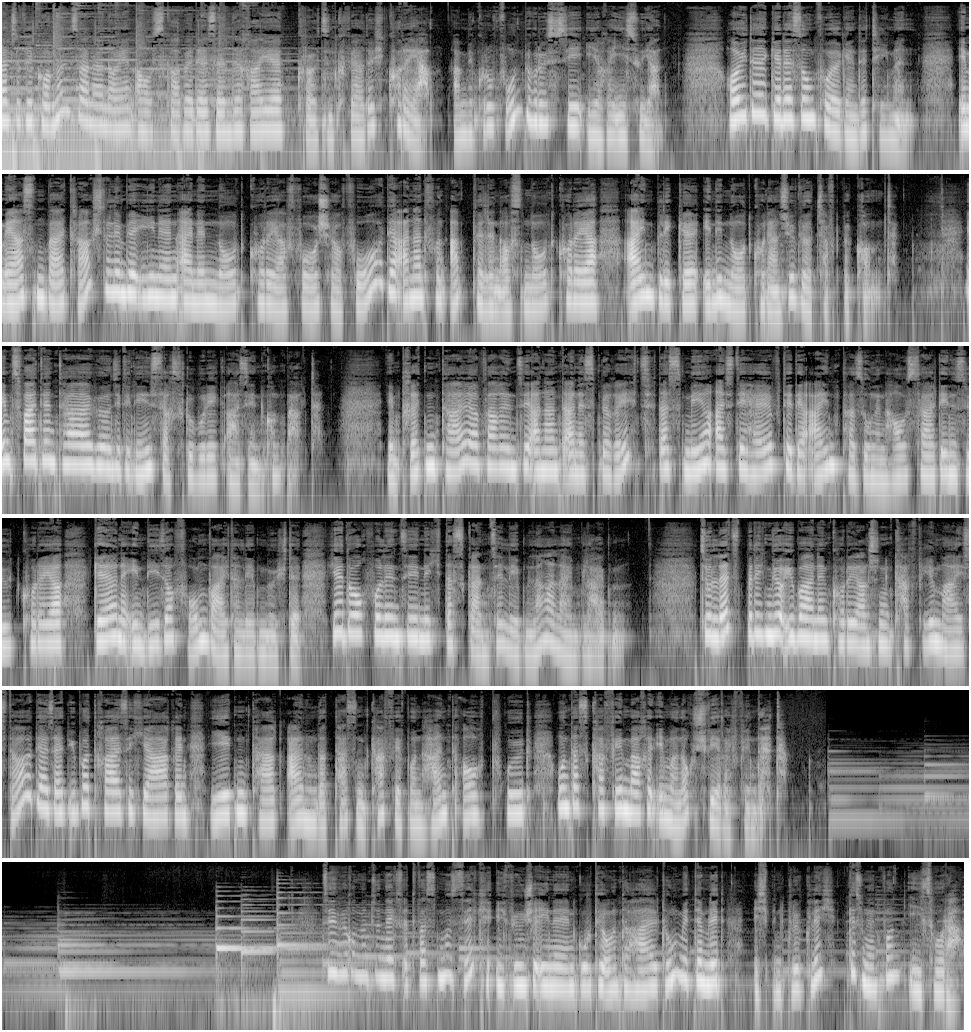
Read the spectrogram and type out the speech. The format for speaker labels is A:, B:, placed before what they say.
A: herzlich willkommen zu einer neuen Ausgabe der Sendereihe Kreuz und Quer durch Korea. Am Mikrofon begrüßt Sie Ihre Isuyan. Heute geht es um folgende Themen. Im ersten Beitrag stellen wir Ihnen einen Nordkorea-Forscher vor, der anhand von Abfällen aus Nordkorea Einblicke in die nordkoreanische Wirtschaft bekommt. Im zweiten Teil hören Sie die Dienstagsrubrik Asien Kompakt. Im dritten Teil erfahren Sie anhand eines Berichts, dass mehr als die Hälfte der Einpersonenhaushalte in Südkorea gerne in dieser Form weiterleben möchte. Jedoch wollen sie nicht das ganze Leben lang allein bleiben. Zuletzt berichten wir über einen koreanischen Kaffeemeister, der seit über 30 Jahren jeden Tag 100 Tassen Kaffee von Hand aufbrüht und das Kaffeemachen immer noch schwierig findet. Sie hören nun zunächst etwas Musik. Ich wünsche Ihnen gute Unterhaltung mit dem Lied Ich bin glücklich, gesungen von Isora.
